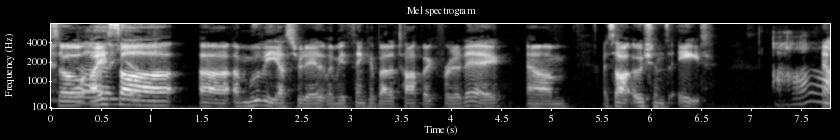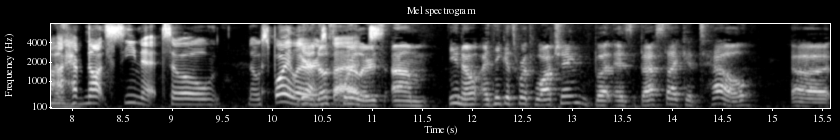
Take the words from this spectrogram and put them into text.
so Uh, I yeah. saw uh, a movie yesterday that made me think about a topic for today. Um, I saw Ocean's Eight. Ah, I have not seen it, so no spoilers. yeah, no but- spoilers. Um, you know, I think it's worth watching, but as best I could tell, uh,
